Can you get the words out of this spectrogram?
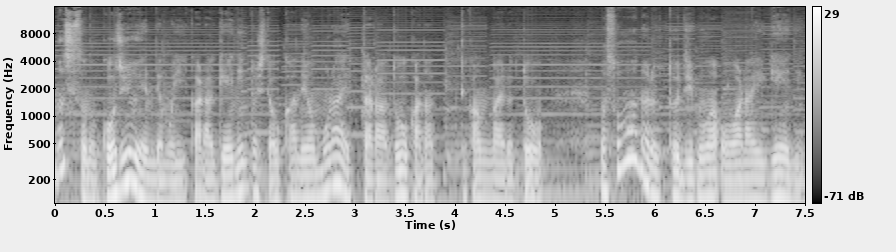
もしその50円でもいいから芸人としてお金をもらえたらどうかなって考えると、まあ、そうなると自分はお笑い芸人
